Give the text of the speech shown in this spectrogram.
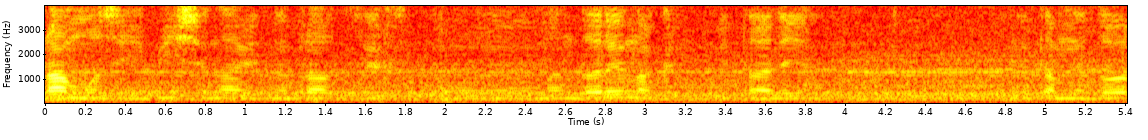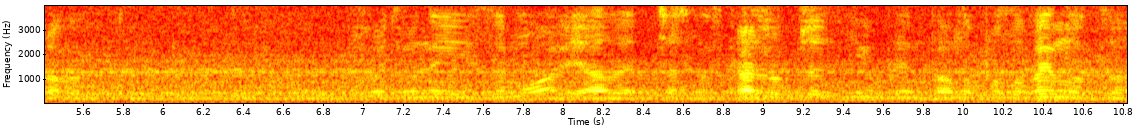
Кілограм, може і більше навіть набрав цих е, мандаринок в Італії. Вони там недорого. Хоч вони і зимові, але чесно скажу, вже з'їв, блін, певно, половину, то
